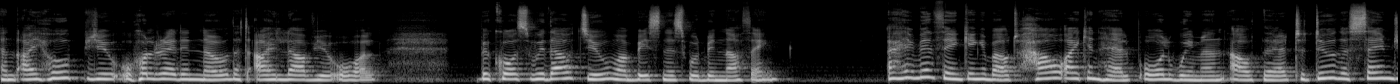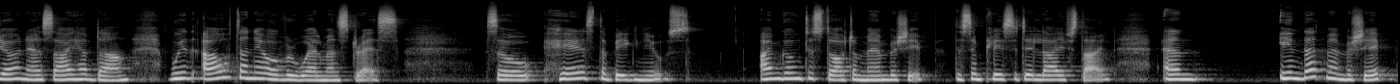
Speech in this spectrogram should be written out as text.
and I hope you already know that I love you all because without you, my business would be nothing. I have been thinking about how I can help all women out there to do the same journey as I have done without any overwhelming stress. So here's the big news I'm going to start a membership, the Simplicity Lifestyle, and in that membership,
